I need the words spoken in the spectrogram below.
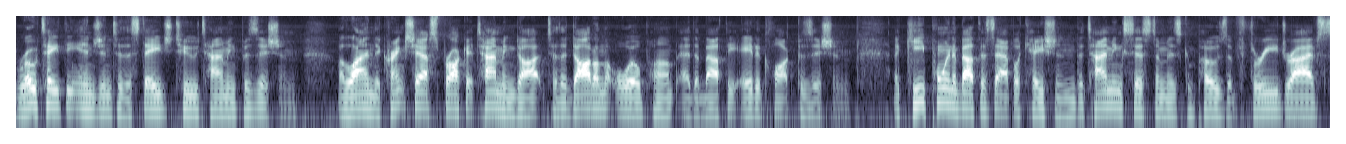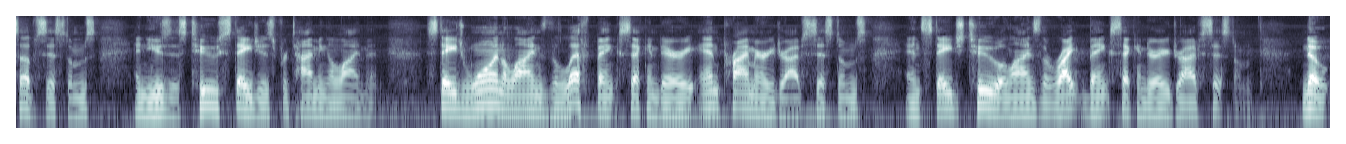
rotate the engine to the stage 2 timing position. Align the crankshaft sprocket timing dot to the dot on the oil pump at about the 8 o'clock position. A key point about this application, the timing system is composed of three drive subsystems and uses two stages for timing alignment. Stage one aligns the left bank secondary and primary drive systems, and stage two aligns the right bank secondary drive system. Note,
